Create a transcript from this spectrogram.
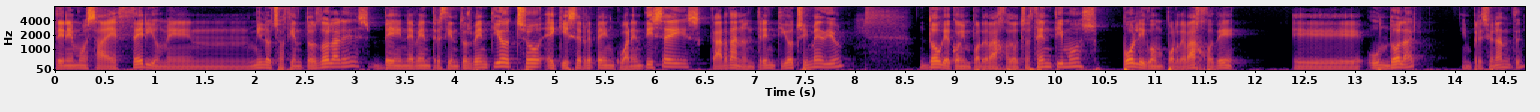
Tenemos a Ethereum en 1.800 dólares. BNB en 328. XRP en 46. Cardano en 38,5. Dogecoin por debajo de 8 céntimos, Polygon por debajo de eh, un dólar, impresionante.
